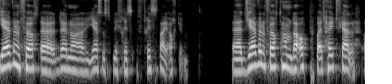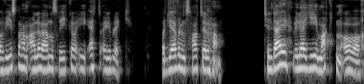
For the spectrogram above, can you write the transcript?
Djevelen førte eh, Det er når Jesus blir frista i ørkenen. Eh, djevelen førte ham da opp på et høyt fjell og viste ham alle verdens riker i ett øyeblikk. Og djevelen sa til ham, Til deg vil jeg gi makten over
